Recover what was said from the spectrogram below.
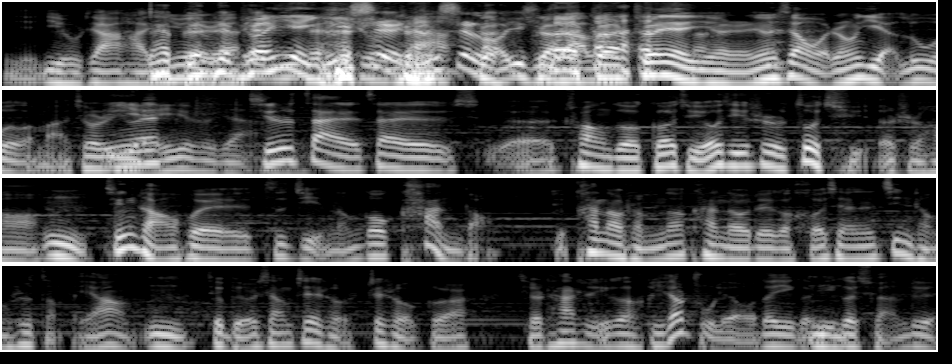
艺术家哈，哎音乐人，专业艺术是家您是老艺术家了，专业音乐人，因为像我这种野路子嘛，就是因也为艺术家，其实在，在呃创作歌曲，尤其是作曲的时候，嗯。经常会自己能够看到，就看到什么呢？看到这个和弦的进程是怎么样的。嗯就比如像这首这首歌，其实它是一个比较主流的一个、嗯一个旋律，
